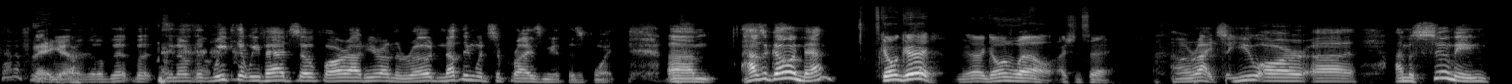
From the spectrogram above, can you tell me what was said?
kind of freaked me out a little bit, but you know, the week that we've had so far out here on the road, nothing would surprise me at this point. Um, how's it going, man? It's going good. Uh, going well, I should say. All right. So you are, uh, I'm assuming,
